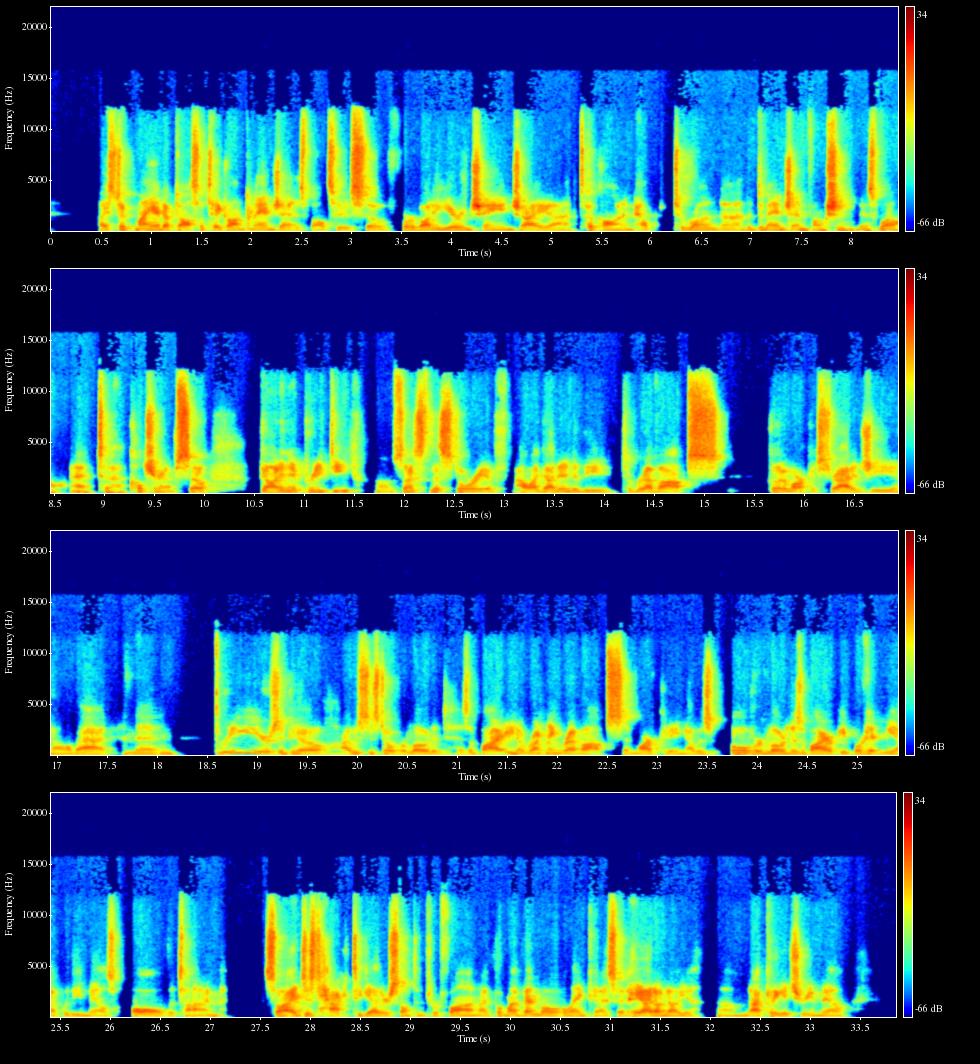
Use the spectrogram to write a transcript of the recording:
I stuck my hand up to also take on demand gen as well too. So for about a year and change, I uh, took on and helped to run uh, the demand gen function as well at uh, Culture Amp. So got in it pretty deep. Um, so that's the story of how I got into the to RevOps, go to market strategy, and all that. And then three years ago, I was just overloaded as a buyer, you know, running RevOps and marketing. I was overloaded as a buyer. People were hitting me up with emails all the time. So I just hacked together something for fun. I put my Venmo link and I said, Hey, I don't know you. I'm not going to get your email.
